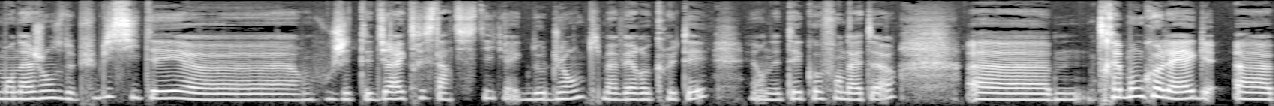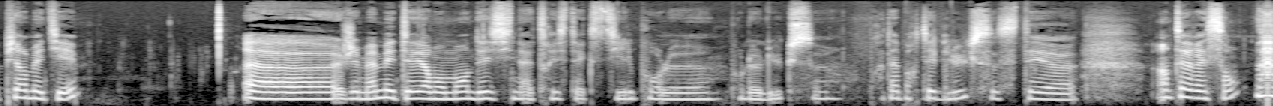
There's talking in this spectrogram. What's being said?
mon, agence de publicité où j'étais directrice artistique avec d'autres gens qui m'avaient recruté et on était cofondateurs. Très bon collègue pire métier j'ai même été un moment dessinatrice textile pour pour le luxe prêt à porter de luxe c'était intéressant.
